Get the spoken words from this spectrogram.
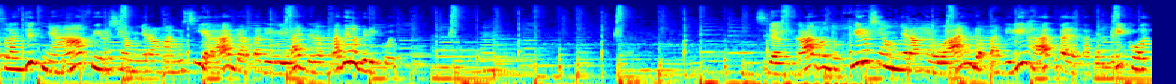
Selanjutnya, virus yang menyerang manusia dapat dilihat dalam tabel berikut. Sedangkan untuk virus yang menyerang hewan dapat dilihat pada tabel berikut.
